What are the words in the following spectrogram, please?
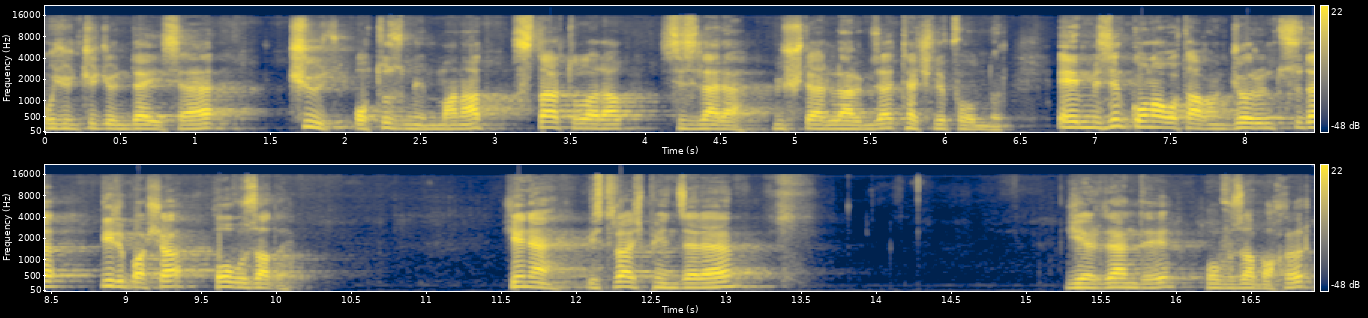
Bugünkü gündə isə 230 min manat start olaraq sizlərə, müştərilərimizə təklif olunur. Evimizin qonaq otağının görüntüsü də birbaşa hovuzadır. Yenə vitraj pəncərə yerdəndir, hovuza baxır.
